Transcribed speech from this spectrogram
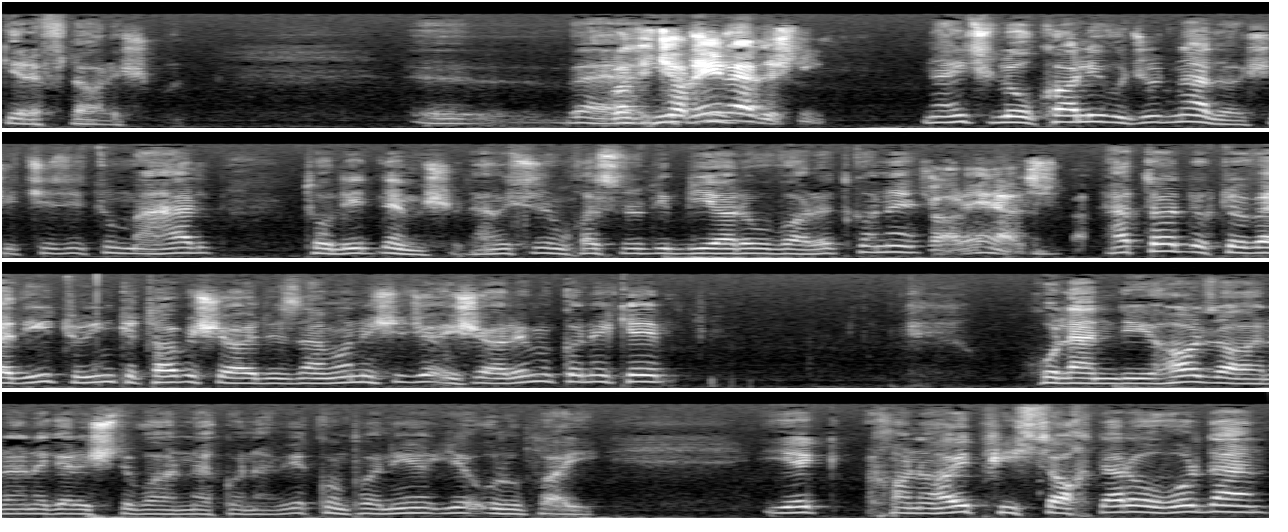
گرفتارش بود. و هیچ چیز... نداشتیم نه هیچ لوکالی وجود نداشت. چیزی تو محل تولید نمی‌شد. همه چیز می‌خواست رودی بیاره و وارد کنه. حتی دکتر ودی تو این کتاب شاهد زمانش جا اشاره می‌کنه که هلندی ها ظاهرا اگر اشتباه نکنم یک کمپانی یه اروپایی. یک خانه های پیش ساخته رو آوردن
